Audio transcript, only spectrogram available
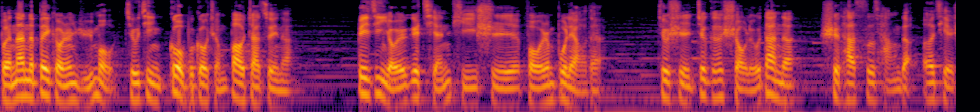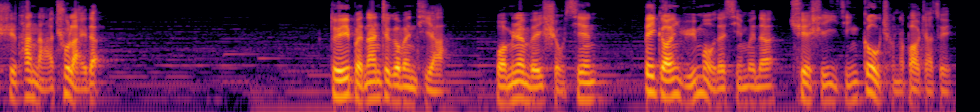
本案的被告人于某究竟构不构成爆炸罪呢？毕竟有一个前提是否认不了的，就是这颗手榴弹呢是他私藏的，而且是他拿出来的。对于本案这个问题啊，我们认为，首先，被告人于某的行为呢确实已经构成了爆炸罪。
